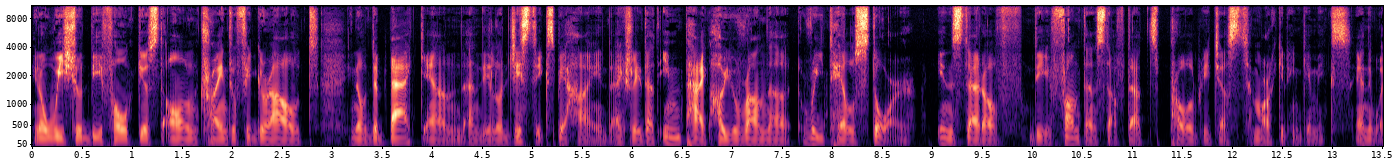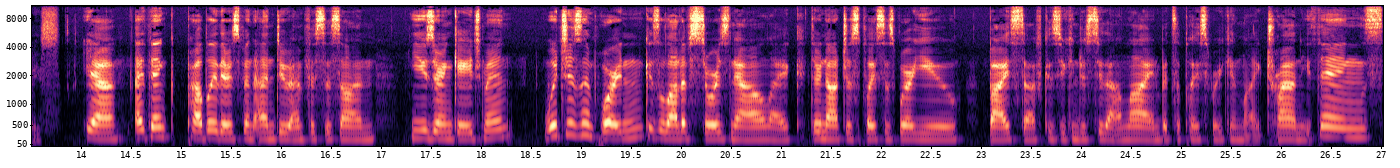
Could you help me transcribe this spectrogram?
you know, we should be focused on trying to figure out, you know, the back end and the logistics behind actually that impact how you run a retail store instead of the front end stuff that's probably just marketing gimmicks anyways. Yeah, I think probably there's been undue emphasis on user engagement, which is important because a lot of stores now like they're not just places where you buy stuff because you can just do that online, but it's a place where you can like try on new things,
